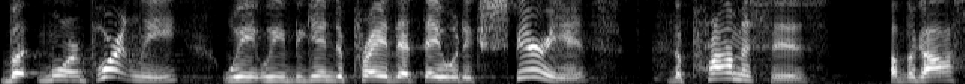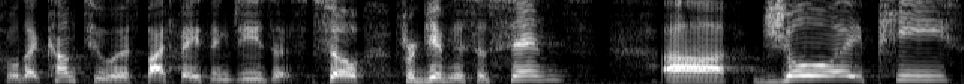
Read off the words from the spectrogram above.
But more importantly, we, we begin to pray that they would experience the promises of the gospel that come to us by faith in Jesus. So, forgiveness of sins, uh, joy, peace,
